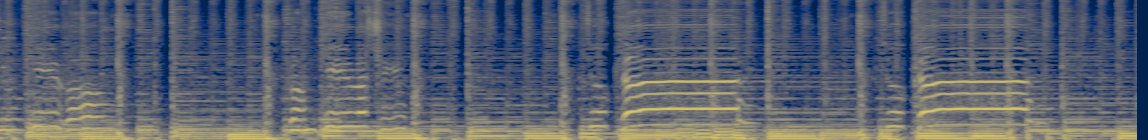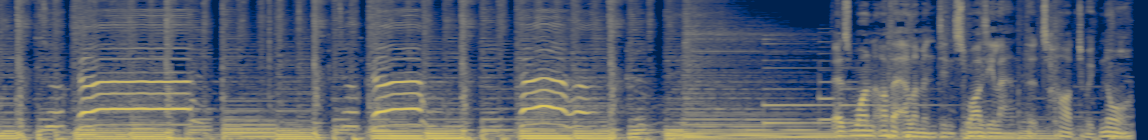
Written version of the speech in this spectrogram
to hero, from hero ship to glory, to glory, to glory, to glory. There's one other element in Swaziland that's hard to ignore.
